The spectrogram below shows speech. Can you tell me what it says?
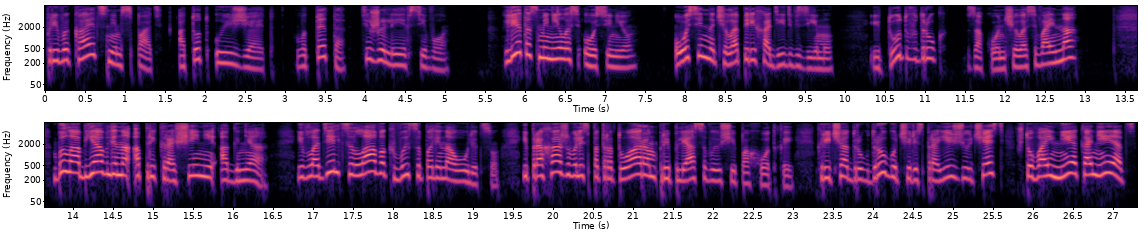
привыкает с ним спать, а тот уезжает. Вот это тяжелее всего. Лето сменилось осенью. Осень начала переходить в зиму. И тут вдруг закончилась война. Было объявлено о прекращении огня, и владельцы лавок высыпали на улицу и прохаживались по тротуарам приплясывающей походкой, крича друг другу через проезжую часть, что войне конец.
